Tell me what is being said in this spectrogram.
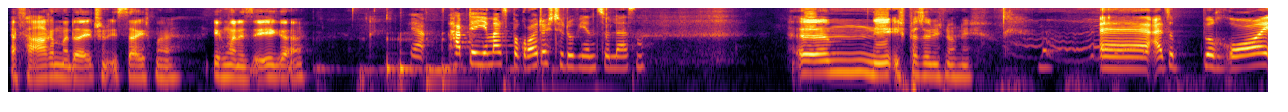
erfahren man da jetzt schon ist, sage ich mal. Irgendwann ist eh egal. Ja. Habt ihr jemals bereut, euch tätowieren zu lassen? Ähm, nee, ich persönlich noch nicht. Äh, also bereu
